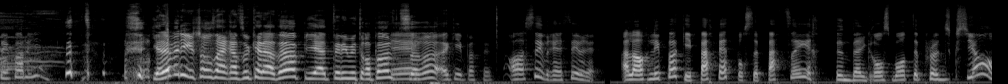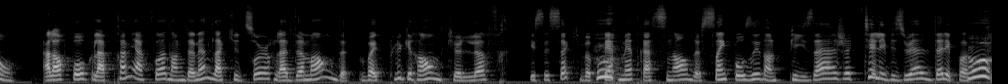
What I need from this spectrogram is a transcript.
c'est pas rien. Il y en avait des choses à Radio-Canada puis à Télémétropole, tu sauras. Ok, parfait. Ah, c'est vrai, c'est vrai. Alors, l'époque est parfaite pour se partir une belle grosse boîte de production. Alors, pour la première fois dans le domaine de la culture, la demande va être plus grande que l'offre. Et c'est ça qui va Oh! permettre à Sinor de s'imposer dans le paysage télévisuel de l'époque. Oh!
